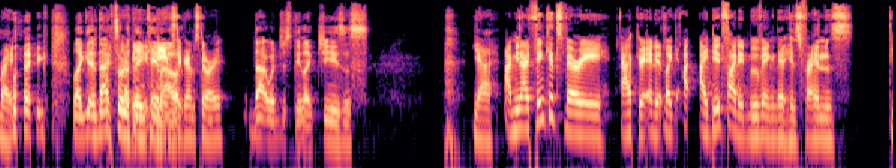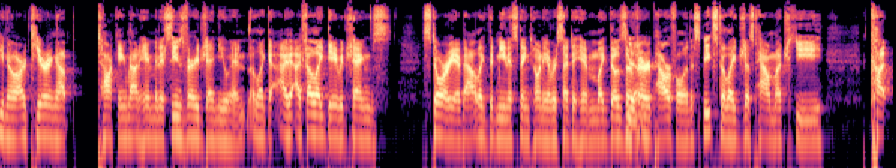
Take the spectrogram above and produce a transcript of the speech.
Right. like, like if that sort of thing the, came the out, Instagram story. that would just be like Jesus. Yeah, I mean, I think it's very accurate, and it like I, I did find it moving that his friends, you know, are tearing up talking about him, and it seems very genuine. Like I, I felt like David Chang's story about like the meanest thing Tony ever said to him, like those are Yeah. very powerful, and it speaks to like just how much he cut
